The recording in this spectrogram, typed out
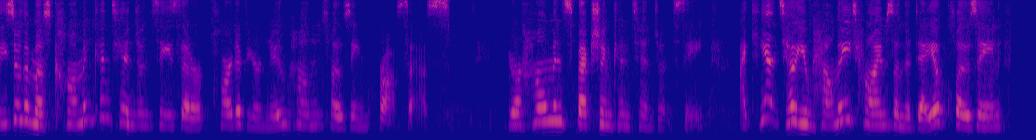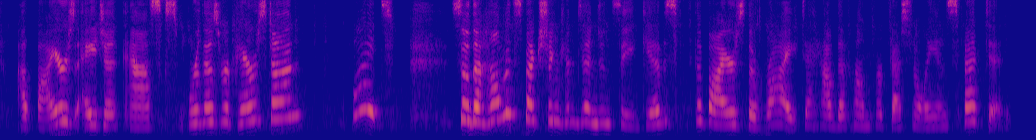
These are the most common contingencies that are part of your new home closing process. Your home inspection contingency. I can't tell you how many times on the day of closing, a buyer's agent asks, Were those repairs done? What? So the home inspection contingency gives the buyers the right to have the home professionally inspected.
